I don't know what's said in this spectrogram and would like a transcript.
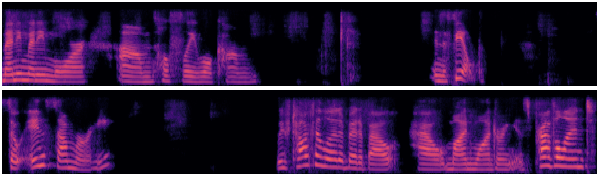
many, many more um, hopefully will come in the field. So in summary, we've talked a little bit about how mind wandering is prevalent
